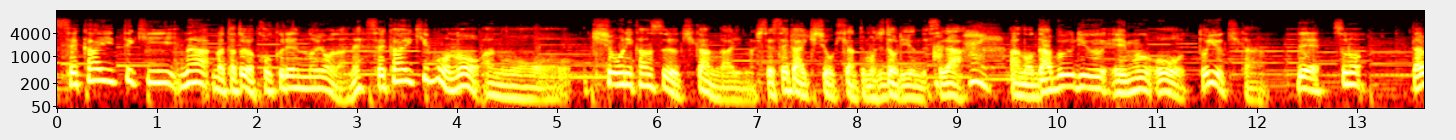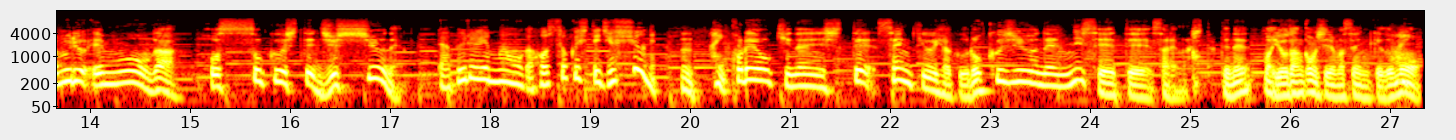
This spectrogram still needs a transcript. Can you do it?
世界的な、まあ、例えば国連のようなね世界規模の、あのー気象に関する機関がありまして世界気象機関って文字通り言うんですがあはい。あの WMO という機関。でその WMO が発足して10周年 WMO が発足して10周年、うん。はい。これを記念して1960年に制定されました。でね、まあ、余談かもしれませんけども、はい。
